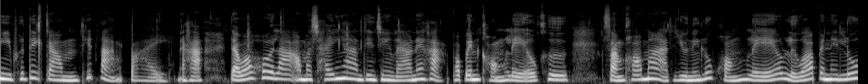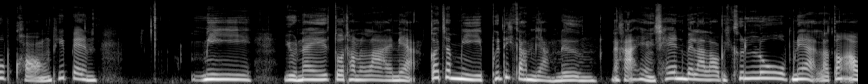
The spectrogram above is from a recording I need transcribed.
มีพฤติกรรมที่ต่างไปนะคะ แต่ว่าพอเวลาเอามาใช้งานจริง ๆ แล้วเนี่ยค่ะพอเป็นของเหลวคือสังเคราะห์มาอาจจะอยู่ในรูปของเหลว หรือว่าเป็นในรูปของที่เป็นมีอยู่ในตัวทำละลายเนี่ยก็จะมีพฤติกรรมอย่างหนึ่งนะคะ อย่างเช่น เวลาเราไปขึ้นรูปเนี่ยเราต้องเอา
